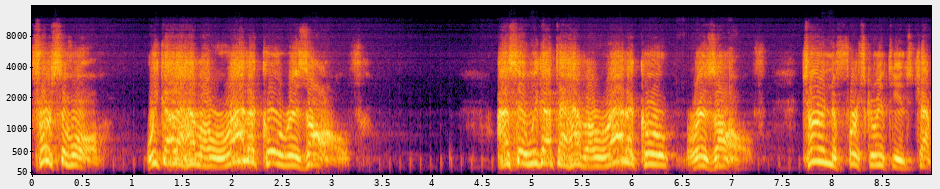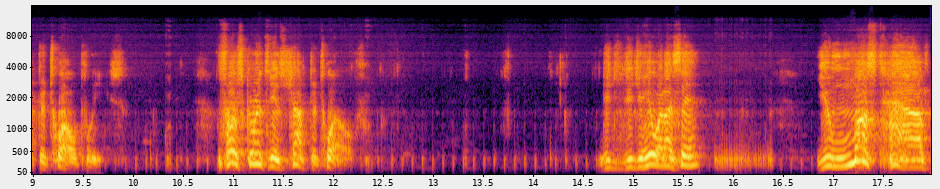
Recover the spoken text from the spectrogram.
First of all, we got to have a radical resolve. I said we got to have a radical resolve. Turn to 1 Corinthians chapter 12, please. 1 Corinthians chapter 12. Did, did you hear what I said? You must have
